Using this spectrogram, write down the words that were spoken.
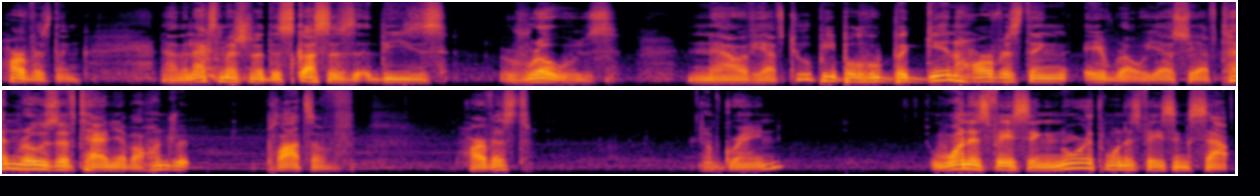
harvesting. Now, the next Mishnah discusses these rows. Now, if you have two people who begin harvesting a row, yes, you have 10 rows of 10, you have 100 plots of harvest of grain. One is facing north, one is facing south.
